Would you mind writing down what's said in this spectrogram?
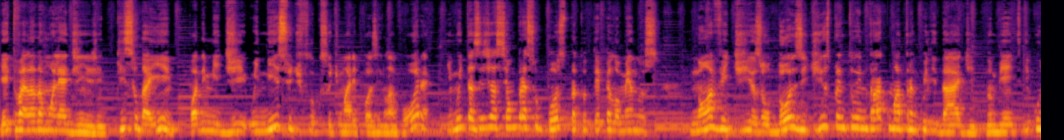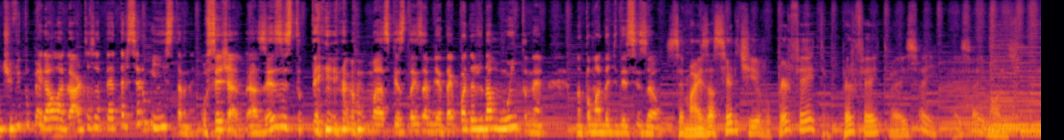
E aí tu vai lá dar uma olhadinha, gente. Que isso daí pode medir o início de fluxo de mariposa em lavoura e muitas vezes já ser um pressuposto para tu ter pelo menos nove dias ou 12 dias para tu entrar com uma tranquilidade no ambiente de cultivo e tu pegar lagartas até terceiro instar, né? Ou seja, às vezes tu tem umas questões ambientais que pode ajudar muito, né? Na tomada de decisão. Ser mais assertivo. Perfeito, perfeito. É isso aí. É isso aí, Maurício.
